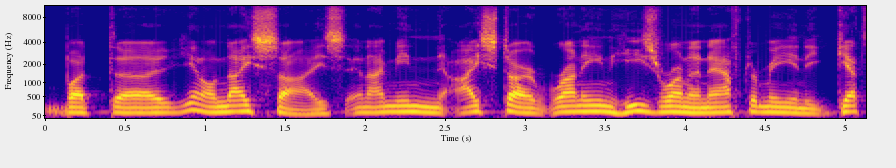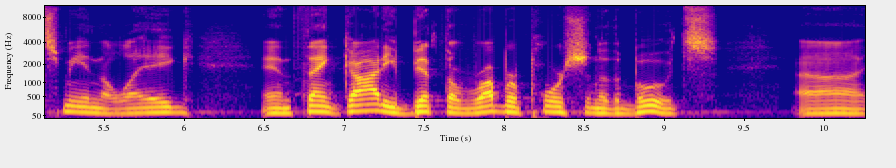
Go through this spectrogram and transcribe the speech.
but uh, you know, nice size. And I mean, I start running. He's running after me, and he gets me in the leg. And thank God he bit the rubber portion of the boots uh,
